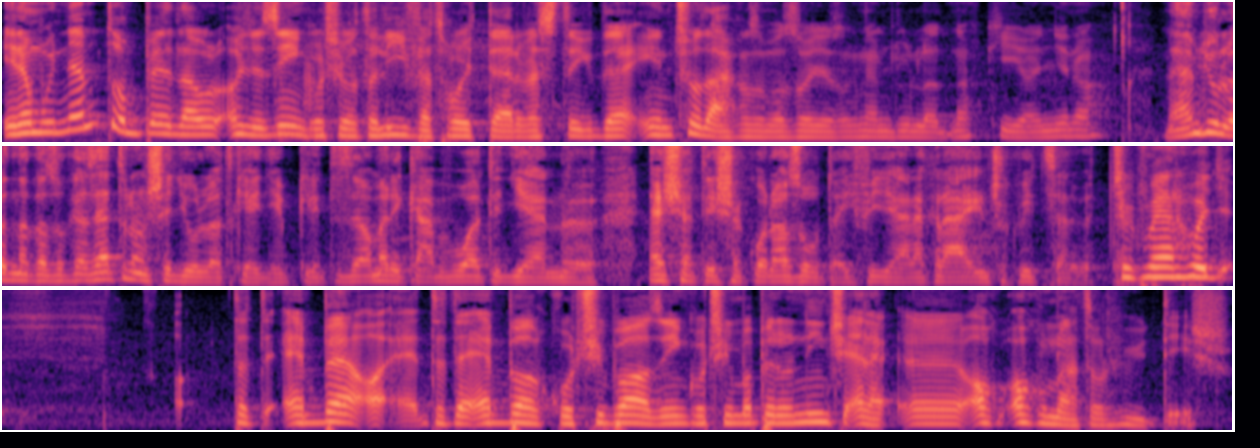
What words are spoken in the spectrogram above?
Én amúgy nem tudom például, hogy az én kocsimat a Leaf-et hogy tervezték, de én csodálkozom az, hogy azok nem gyulladnak ki annyira. Nem gyulladnak azok, az Etron se gyulladt ki egyébként. Ez Amerikában volt egy ilyen eset, és akkor azóta így figyelnek rá, én csak viccelődtem. Csak mert, hogy tehát ebbe, a, tehát ebbe a kocsiba, az én kocsimba például nincs ele, ö, ak- akkumulátorhűtés.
